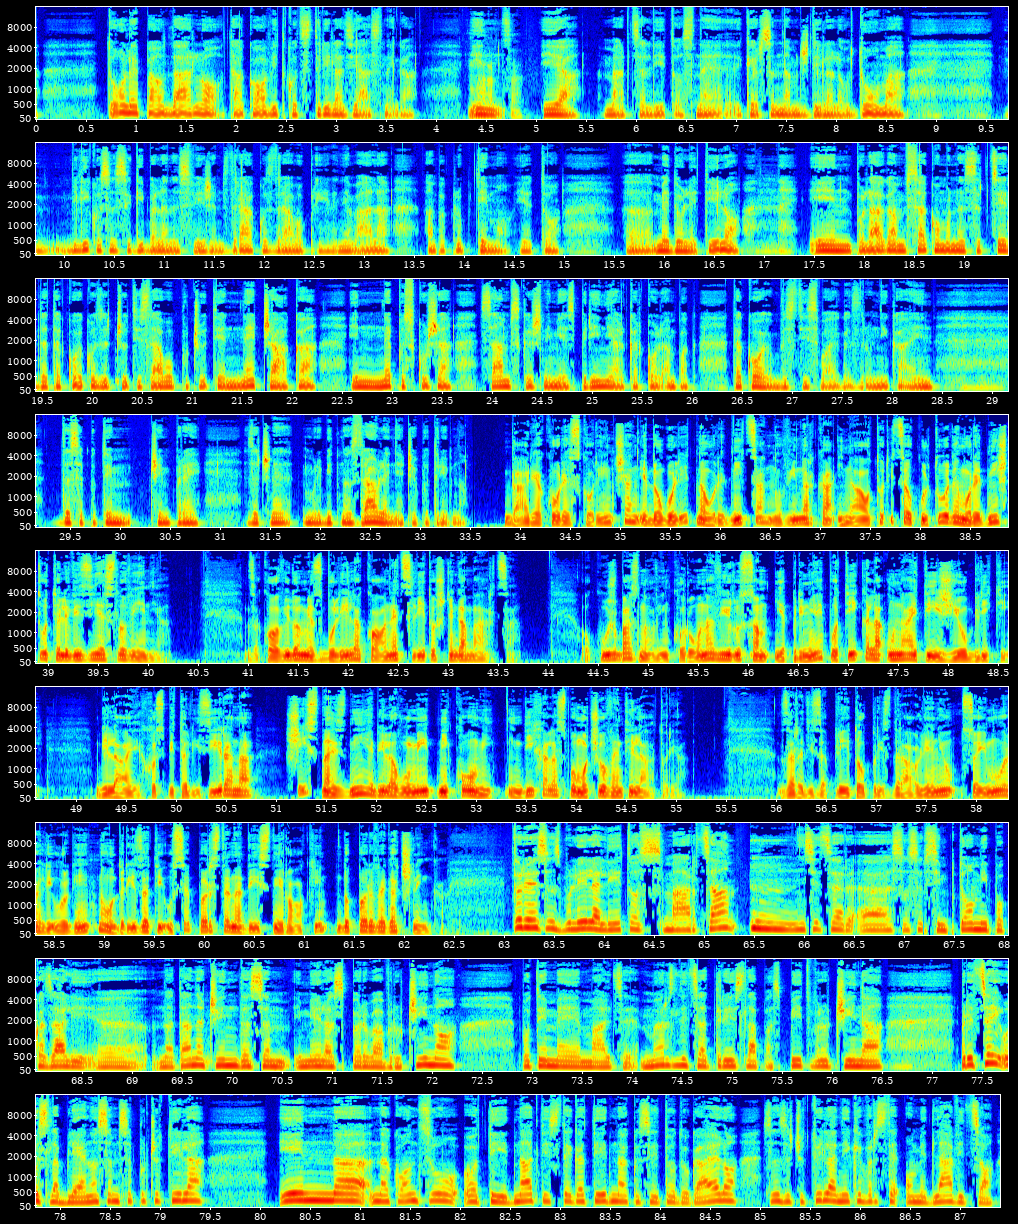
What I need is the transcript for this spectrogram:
tole pa udarilo ta COVID kot strela z jasnega. In, marca. Ja, marca letos, ne, ker sem namreč delala v doma, veliko sem se gibala na svežem zraku, zdravo prihranjevala, ampak kljub temu je to me doletelo. In polagam vsakomu na srce, da takoj, ko začuti slabo počutje, ne čaka in ne poskuša sam s kakšnimi aspirini ali karkoli, ampak takoj obvesti svojega zdravnika in da se potem čim prej začne morebitno zdravljenje, če je potrebno. Darja Kores Korenčan je dolgoletna urednica, novinarka in avtorica v kulturnem uredništvu televizije Slovenija. Za COVID-om je zbolela konec letošnjega marca. Okužba z novim koronavirusom je pri njej potekala v najtežji obliki. Bila je hospitalizirana, 16 dni je bila v umetni komi in dihala s pomočjo ventilatorja. Zaradi zapletov pri zdravljenju so ji morali urgentno odrezati vse prste na desni roki do prvega členka. Torej, sem zbolela letos marca in sicer uh, so se simptomi pokazali uh, na ta način, da sem imela sprva vročino, potem me je malce mrzlica tresla, pa spet vročina. Predvsej oslabljeno sem se počutila in na, na koncu tedna, tistega tedna, ko se je to dogajalo, sem začutila neke vrste omedlavico.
